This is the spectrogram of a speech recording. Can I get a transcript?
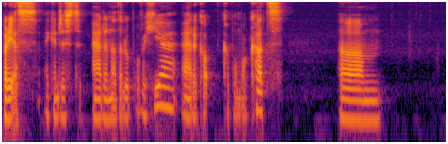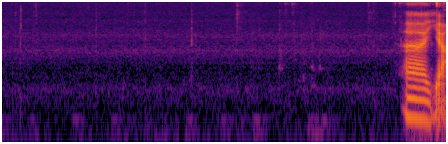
But yes, I can just add another loop over here, add a couple more cuts. Um, Uh, yeah.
